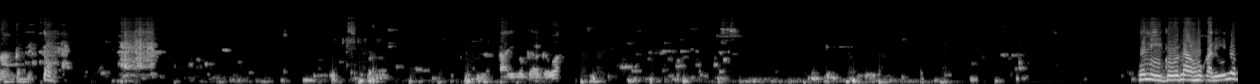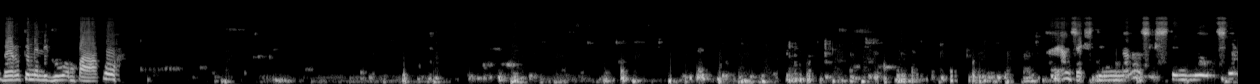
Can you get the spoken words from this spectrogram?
Nakakabit to. Wala tayo magagawa. Naligo na ako kanina pero pinaliguan pa ako. Ayan, 16 na lang, 16 minutes na.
